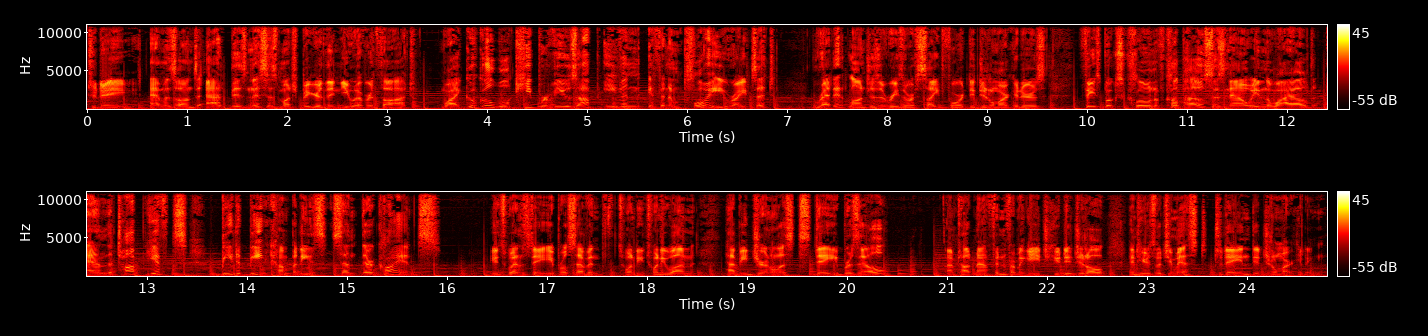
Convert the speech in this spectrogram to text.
Today, Amazon's ad business is much bigger than you ever thought. Why Google will keep reviews up even if an employee writes it. Reddit launches a resource site for digital marketers. Facebook's clone of Clubhouse is now in the wild, and the top gifts B2B companies sent their clients. It's Wednesday, April 7th, 2021. Happy Journalists Day, Brazil. I'm Todd Maffin from EngageQ Digital, and here's what you missed today in digital marketing.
